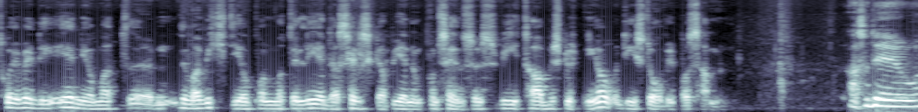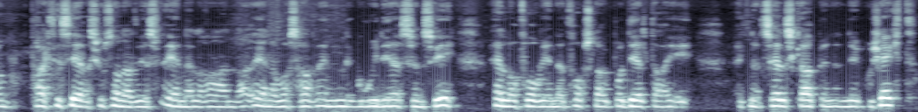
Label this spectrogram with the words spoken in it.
tror jeg, veldig enige om at um, det var viktig å på en måte lede selskapet gjennom konsensus. Vi tar beslutninger, og de står vi på sammen. Altså Det jo, praktiseres jo sånn at hvis en eller annen en av oss har en god idé, syns vi, eller får inn et forslag på å delta i et nytt selskap, et nytt prosjekt,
